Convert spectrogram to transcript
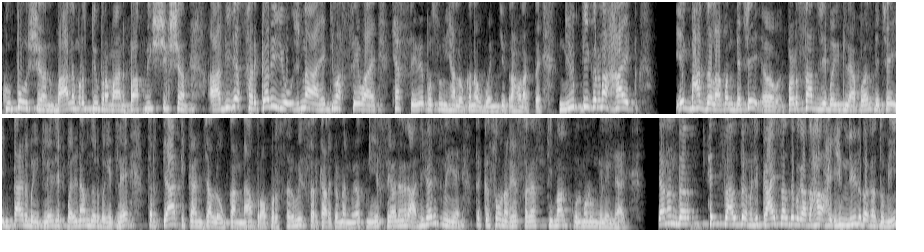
कुपोषण बालमृत्यू प्रमाण प्राथमिक शिक्षण आदी ज्या सरकारी योजना आहे किंवा सेवा आहे ह्या सेवेपासून ह्या लोकांना वंचित राहावं लागतंय. नियुक्ती करणं हा एक एक भाग झाला. आपण त्याचे पडसाद जे बघितले आपण त्याचे इम्पॅक्ट बघितले जे परिणाम जर बघितले तर त्या ठिकाणच्या लोकांना प्रॉपर सर्व्हिस सरकारकडनं मिळत नाहीये सेवा देणारे अधिकारीच नाहीये. तर कसं होणार? हे सगळ्या स्कीमा कोलमडून गेलेल्या आहेत. त्यानंतर हे चालतं म्हणजे काय चालतं बघा आता हा हे नीट बघा तुम्ही.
